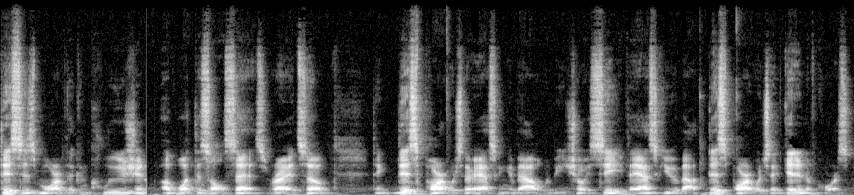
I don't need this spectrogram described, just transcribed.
this is more of the conclusion of what this all says, right? So I think this part, which they're asking about, would be choice C. If they ask you about this part, which they didn't, of course,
